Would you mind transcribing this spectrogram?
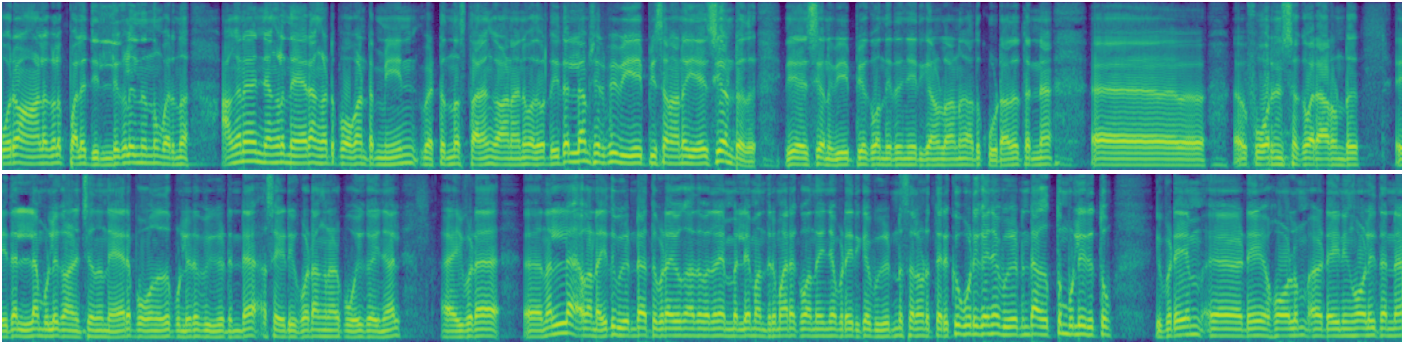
ഓരോ ആളുകൾ പല ജില്ലകളിൽ നിന്നും വരുന്ന അങ്ങനെ ഞങ്ങൾ നേരെ അങ്ങോട്ട് പോകാൻ മീൻ വെട്ടുന്ന സ്ഥലം കാണാനും അതുപോലെ ഇതെല്ലാം ശരിക്കും വി ഐ പിസ് ആണ്. എ സി ആണ് ഇത് ഇത് എ സി ആണ്. വി ഐ പി ഒക്കെ വന്നിരുന്നിരിക്കാനുള്ളതാണ് അത് കൂടാതെ തന്നെ ഫോറിൻസ് ഒക്കെ വരാറുണ്ട്. ഇതെല്ലാം പുള്ളി കാണിച്ചു നേരെ പോകുന്നത് പുള്ളിയുടെ വീടിന്റെ സൈഡിൽ കൂടെ അങ്ങനെ പോയി കഴിഞ്ഞാൽ ഇവിടെ നല്ല കണ്ട ഇത് വീടിന്റെ അകത്ത് ഇവിടെ അതുപോലെ എം എൽ എ മന്ത്രിമാരൊക്കെ വന്നു കഴിഞ്ഞാൽ ഇവിടെ ഇരിക്കുക. വീടിന്റെ സ്ഥലമുണ്ട്. തിരക്ക് കൂടി കഴിഞ്ഞാൽ വീടിന്റെ അകത്തും പുള്ളി ഇരുത്തും. ഇവിടെയും ഹോളും ഡൈനിങ് ഹാളിൽ തന്നെ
